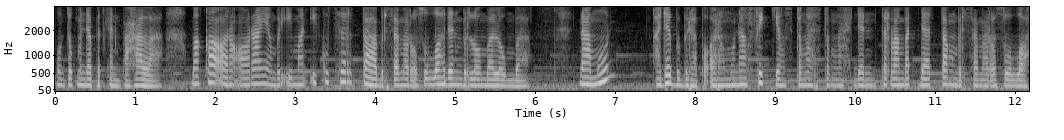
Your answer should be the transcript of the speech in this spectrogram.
untuk mendapatkan pahala. Maka orang-orang yang beriman ikut serta bersama Rasulullah dan berlomba-lomba. Namun, ada beberapa orang munafik yang setengah-setengah dan terlambat datang bersama Rasulullah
